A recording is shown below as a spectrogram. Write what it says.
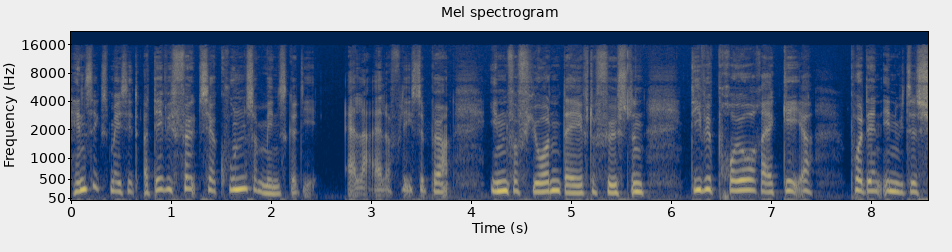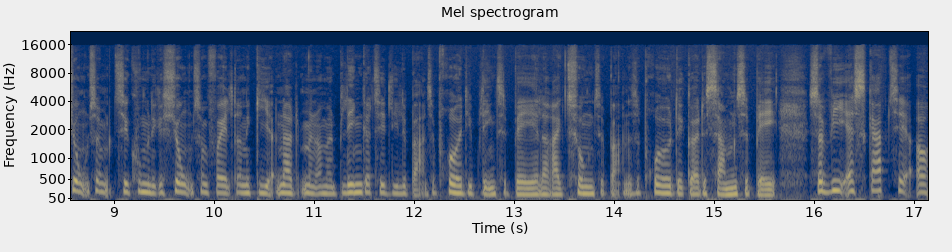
hensigtsmæssigt, og det er vi født til at kunne som mennesker. De aller, aller fleste børn inden for 14 dage efter fødslen, de vil prøve at reagere på den invitation som, til kommunikation, som forældrene giver. Når, når man blinker til et lille barn, så prøver de at blinke tilbage, eller række tungen til barnet, så prøver de at gøre det samme tilbage. Så vi er skabt til at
